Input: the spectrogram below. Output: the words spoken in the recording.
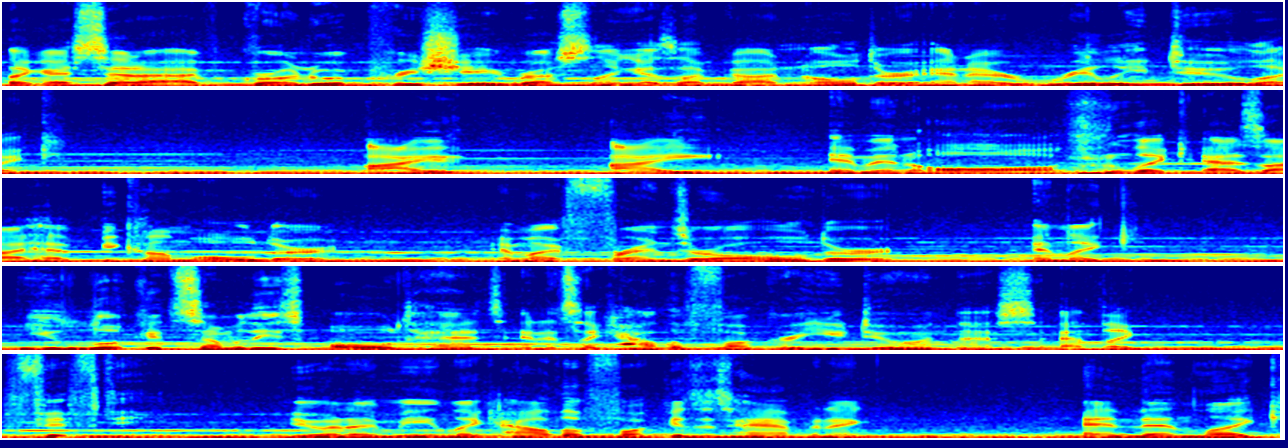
like I said, I've grown to appreciate wrestling as I've gotten older, and I really do like I I am in awe, like as I have become older and my friends are all older, and like you look at some of these old heads and it's like, how the fuck are you doing this at like 50? You know what I mean? Like, how the fuck is this happening? And then like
